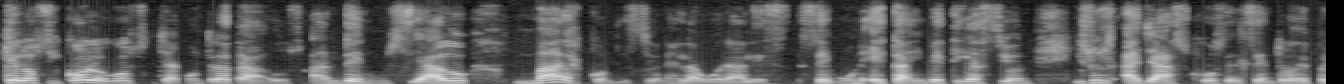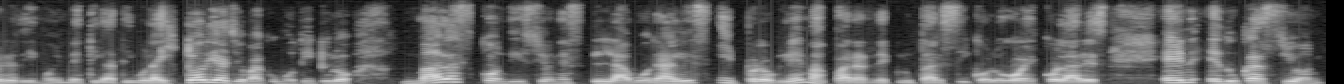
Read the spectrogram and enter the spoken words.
que los psicólogos ya contratados han denunciado malas condiciones laborales, según esta investigación y sus hallazgos del Centro de Periodismo Investigativo. La historia lleva como título Malas condiciones laborales y problemas para reclutar psicólogos escolares en educación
